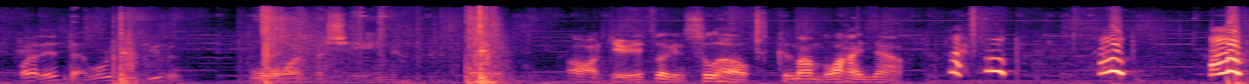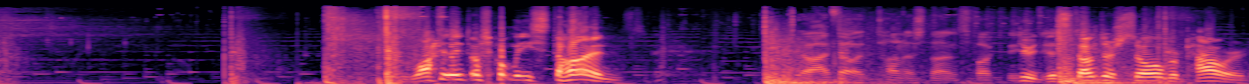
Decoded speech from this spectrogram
What is that? What were you just using? War machine. oh, dude, it's looking slow, because I'm blind now. Why do they throw so many stuns? Yo, I thought a ton of stuns. Fuck these. Dude, the stuns are so overpowered.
